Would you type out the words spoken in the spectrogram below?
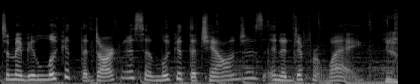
to maybe look at the darkness and look at the challenges in a different way. Yeah.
